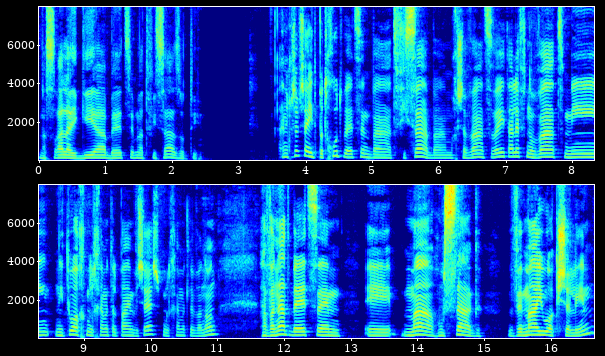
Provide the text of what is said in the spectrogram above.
נסראללה הגיע בעצם לתפיסה הזאת? אני חושב שההתפתחות בעצם בתפיסה, במחשבה הצבאית, א', נובעת מניתוח מלחמת 2006, מלחמת לבנון, הבנת בעצם אה, מה הושג ומה היו הכשלים,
